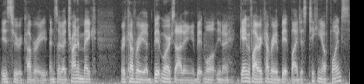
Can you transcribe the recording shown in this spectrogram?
is through recovery, and so by trying to make recovery a bit more exciting, a bit more, you know, gamify recovery a bit by just ticking off points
